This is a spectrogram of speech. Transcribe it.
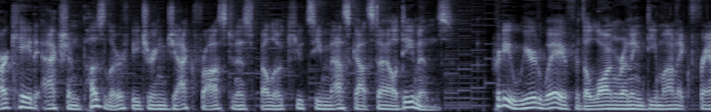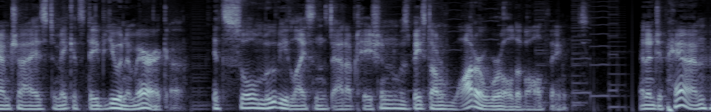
arcade action puzzler featuring Jack Frost and his fellow cutesy mascot style demons. Pretty weird way for the long running demonic franchise to make its debut in America. Its sole movie licensed adaptation was based on Waterworld of all things. And in Japan,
